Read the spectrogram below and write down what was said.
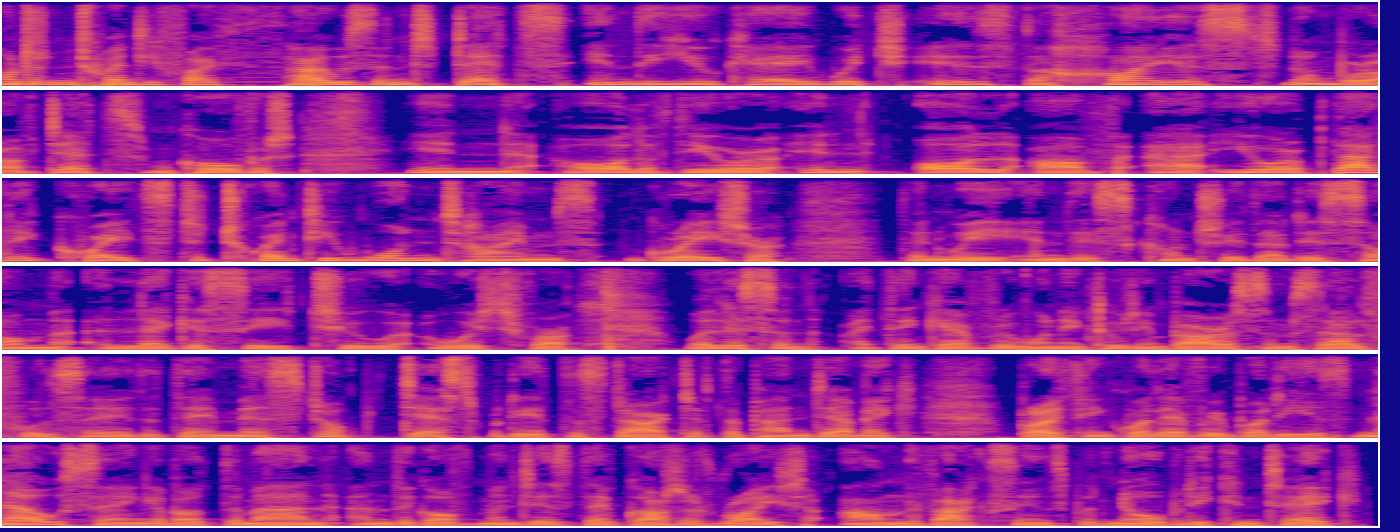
125,000 deaths in the UK, which is the highest number of deaths from COVID in all of the Euro- in all of uh, Europe. That equates to 21 times greater than we in this country. That is some legacy to wish for. Well, listen, I think everyone, including Boris himself, will say that they messed up desperately at the start of the pandemic. But I think what everybody is now saying about the man and the government is they've got it right on the vaccines, but nobody can take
